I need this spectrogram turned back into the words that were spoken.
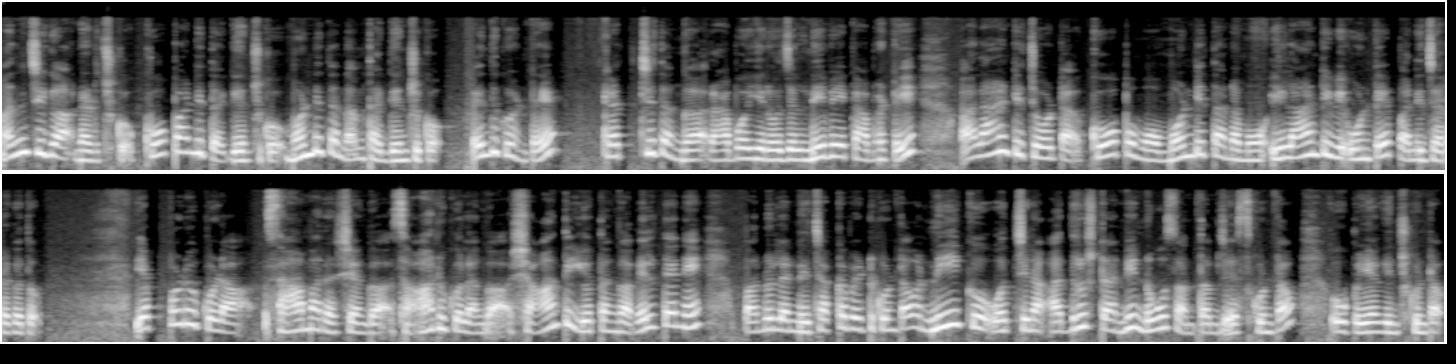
మంచిగా నడుచుకో. కోపాన్ని తగ్గించుకో. మొండితనం తగ్గించుకో. ఎందుకంటే ఖచ్చితంగా రాబోయే రోజులు నీవే కాబట్టి అలాంటి చోట కోపము మొండితనము ఇలాంటివి ఉంటే పని జరగదు. ఎప్పుడూ కూడా సామరస్యంగా సానుకూలంగా శాంతియుతంగా వెళ్తేనే పనులన్నీ చక్కబెట్టుకుంటావు. నీకు వచ్చిన అదృష్టాన్ని నువ్వు సొంతం చేసుకుంటావు ఉపయోగించుకుంటావు.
